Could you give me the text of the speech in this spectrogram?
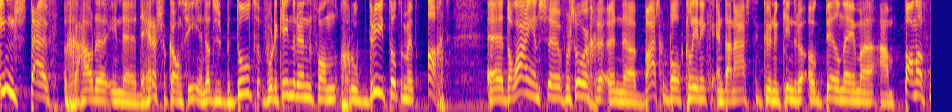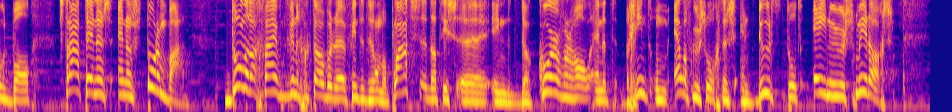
sportinstuif gehouden in eh, de herfstvakantie. En dat is bedoeld voor de kinderen van groep 3 tot en met 8. Eh, de Lions verzorgen een eh, basketbalclinic. En daarnaast kunnen kinderen ook deelnemen aan pannenvoetbal... straattennis en een stormbaan. Donderdag 25 oktober eh, vindt het allemaal plaats. Dat is eh, in de Korverhal en het begint om 11 uur s ochtends en duurt tot 1 uur s middags.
